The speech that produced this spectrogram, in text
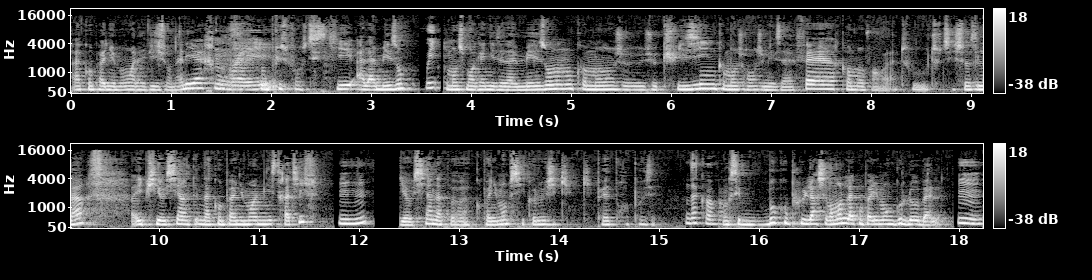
accompagnement à la vie journalière. Ouais. Donc plus pour ce qui est à la maison. Oui. Comment je m'organise à la maison, comment je, je cuisine, comment je range mes affaires, comment, enfin voilà, tout- toutes ces choses-là. Et puis aussi un, un accompagnement administratif. Il y a aussi un app- accompagnement psychologique qui peut être proposé. D'accord. Donc c'est beaucoup plus large, c'est vraiment de l'accompagnement global. Mhm.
